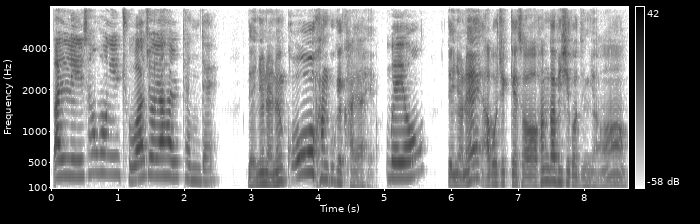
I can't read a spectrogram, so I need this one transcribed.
빨리 상황이 좋아져야 할 텐데. 내년에는 꼭 한국에 가야 해요. 왜요? 내년에 아버지께서 환갑이시거든요.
